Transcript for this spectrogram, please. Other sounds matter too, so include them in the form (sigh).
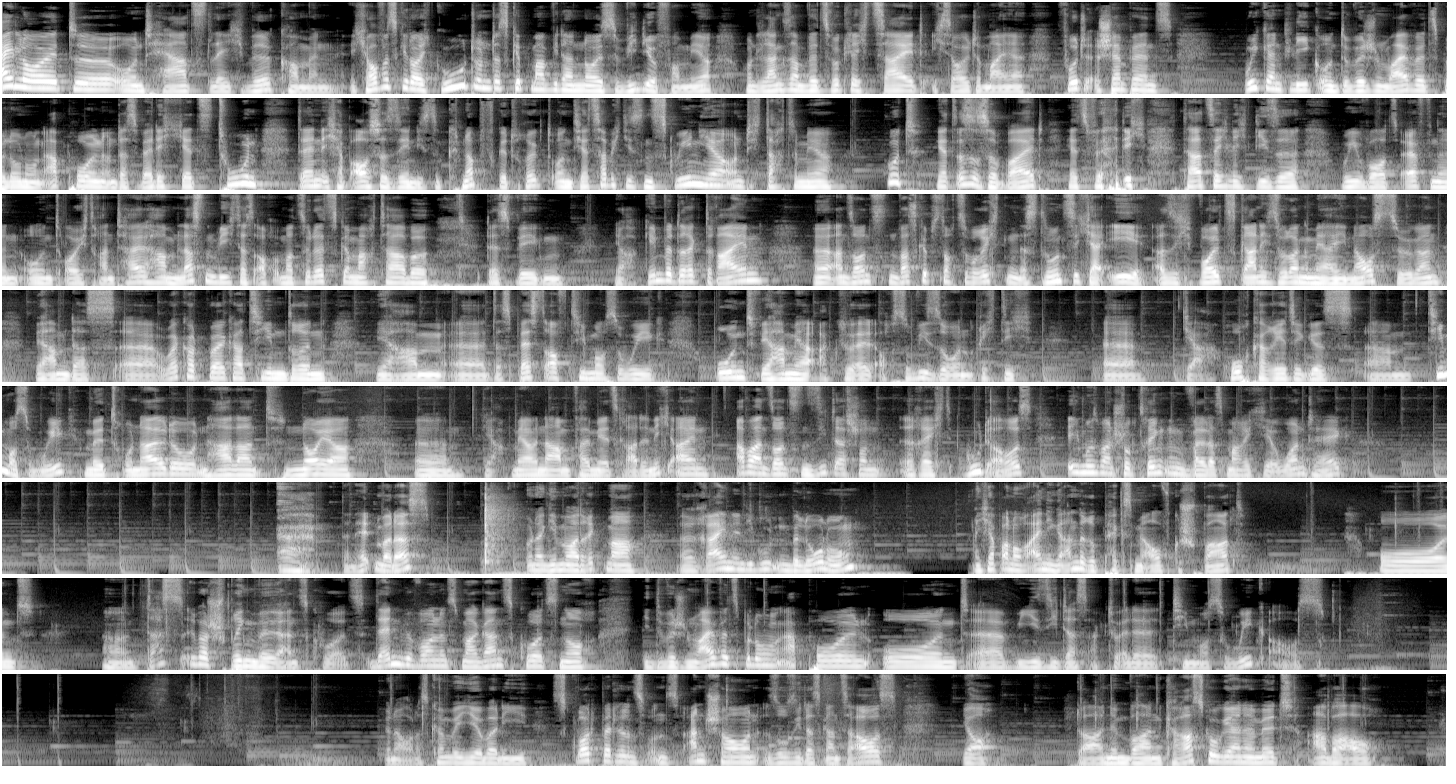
Hi Leute und herzlich willkommen. Ich hoffe es geht euch gut und es gibt mal wieder ein neues Video von mir und langsam wird es wirklich Zeit, ich sollte meine Foot Champions Weekend League und Division Rivals Belohnung abholen und das werde ich jetzt tun, denn ich habe aus Versehen diesen Knopf gedrückt und jetzt habe ich diesen Screen hier und ich dachte mir, Gut, jetzt ist es soweit. Jetzt (laughs) werde ich tatsächlich diese Rewards öffnen und euch daran teilhaben lassen, wie ich das auch immer zuletzt gemacht habe. Deswegen, ja, gehen wir direkt rein. Äh, ansonsten, was gibt es noch zu berichten? Es lohnt sich ja eh. Also ich wollte es gar nicht so lange mehr hinauszögern. Wir haben das äh, Record Breaker Team drin. Wir haben äh, das Best of Team of the Week. Und wir haben ja aktuell auch sowieso ein richtig äh, ja, hochkarätiges ähm, Team of the Week mit Ronaldo, Haaland, Neuer ähm, ja, mehr Namen fallen mir jetzt gerade nicht ein. Aber ansonsten sieht das schon recht gut aus. Ich muss mal einen Schluck trinken, weil das mache ich hier One-Take. Äh, dann hätten wir das. Und dann gehen wir mal direkt mal rein in die guten Belohnungen. Ich habe auch noch einige andere Packs mir aufgespart. Und äh, das überspringen wir ganz kurz. Denn wir wollen uns mal ganz kurz noch die Division Rivals Belohnung abholen. Und äh, wie sieht das aktuelle Team of the Week aus? Genau, das können wir hier über die Squad Battles uns anschauen. So sieht das Ganze aus. Ja, da nehmen wir einen Carrasco gerne mit, aber auch,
